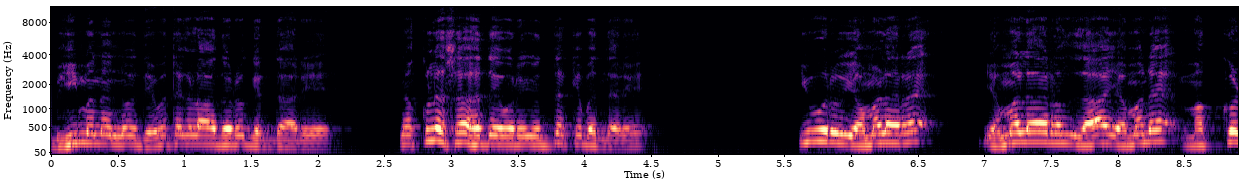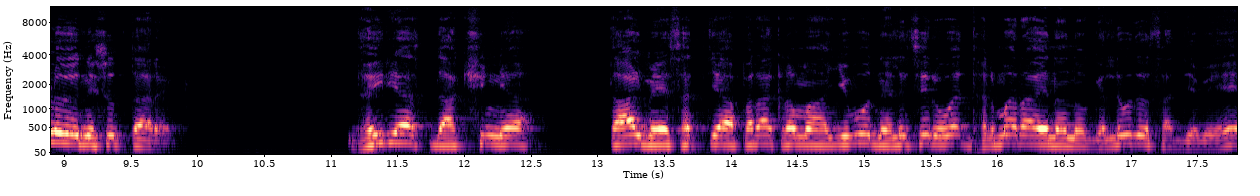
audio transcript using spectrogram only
ಭೀಮನನ್ನು ದೇವತೆಗಳಾದರೂ ಗೆದ್ದಾರೆ. ನಕುಲ ಸಹದೇವರು ಯುದ್ಧಕ್ಕೆ ಬಂದರೆ ಇವರು ಯಮಳರ, ಯಮಲರಲ್ಲ, ಯಮನ ಮಕ್ಕಳು ಎನಿಸುತ್ತಾರೆ. ಧೈರ್ಯ, ದಾಕ್ಷಿಣ್ಯ, ತಾಳ್ಮೆ, ಸತ್ಯ, ಪರಾಕ್ರಮ ಇವು ನೆಲೆಸಿರುವ ಧರ್ಮರಾಯನನ್ನು ಗೆಲ್ಲುವುದು ಸಾಧ್ಯವೇ?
